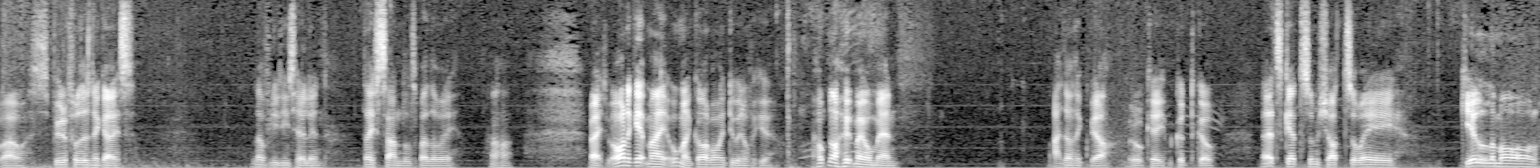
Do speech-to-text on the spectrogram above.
Wow, it's beautiful, isn't it, guys? Lovely detailing. Nice sandals, by the way. Haha. right, I want to get my... Oh my god, what am I doing over here? I hope not hurt my own men. I don't think we are. We're okay, we're good to go. Let's get some shots away. Kill them all.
